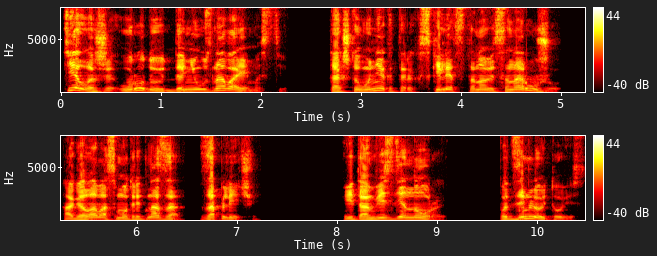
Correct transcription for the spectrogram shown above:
Тело же уродуют до неузнаваемости. Так что у некоторых скелет становится наружу, а голова смотрит назад, за плечи. И там везде норы. Под землей, то есть.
